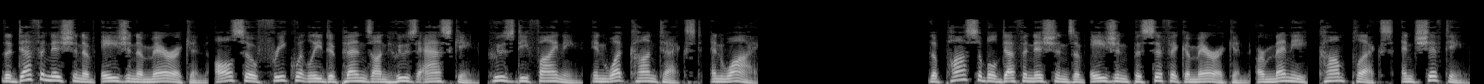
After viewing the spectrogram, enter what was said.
the definition of Asian American also frequently depends on who's asking, who's defining, in what context, and why. The possible definitions of Asian Pacific American are many, complex, and shifting.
